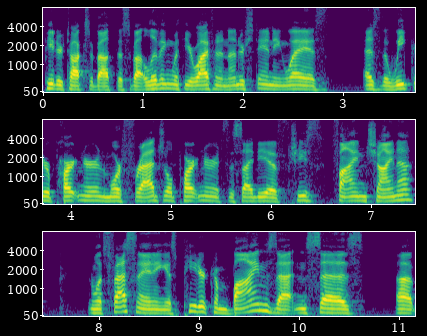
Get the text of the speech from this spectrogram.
Peter talks about this, about living with your wife in an understanding way as, as the weaker partner and the more fragile partner. It's this idea of she's fine china. And what's fascinating is Peter combines that and says, uh,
